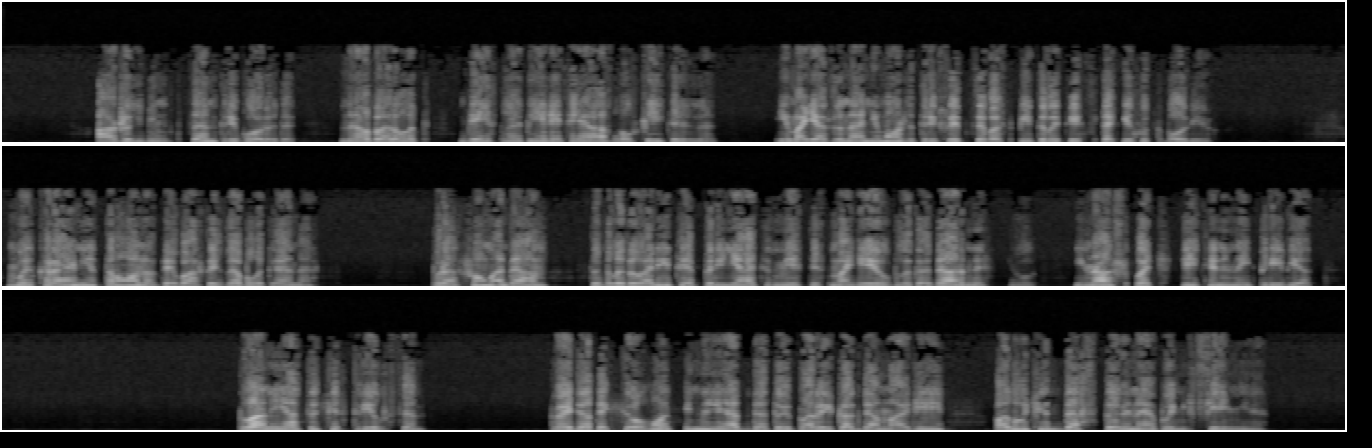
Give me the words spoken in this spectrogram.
А жизнь в центре города, наоборот, действует на детей разрушительно, и моя жена не может решиться воспитывать их в таких условиях. Мы крайне тронуты вашей заботой о нас. Прошу, мадам, соблаговолите принять вместе с моей благодарностью и наш почтительный привет. План не осуществился. Пройдет еще восемь лет до той поры, когда Мари получит достойное помещение.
